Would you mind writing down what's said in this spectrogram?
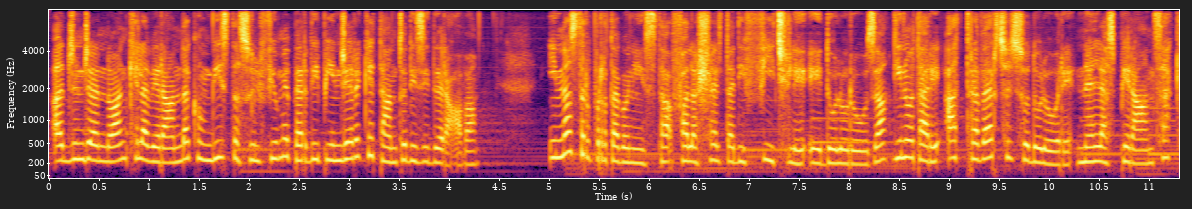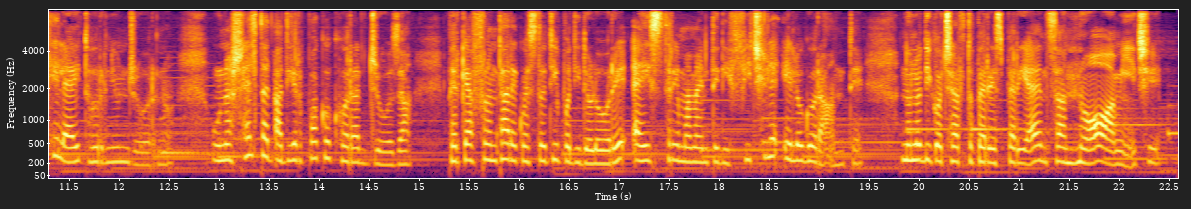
aggiungendo anche la veranda con vista sul fiume per dipingere che tanto desiderava. Il nostro protagonista fa la scelta difficile e dolorosa di nuotare attraverso il suo dolore, nella speranza che lei torni un giorno. Una scelta a dir poco coraggiosa, perché affrontare questo tipo di dolore è estremamente difficile e logorante. Non lo dico certo per esperienza, no amici.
